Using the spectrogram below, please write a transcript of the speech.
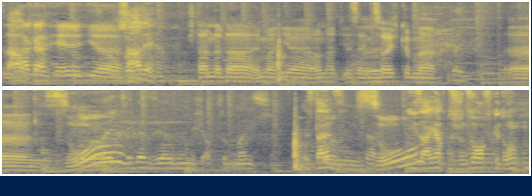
Lagerhell hier Schade. stand er da immer hier und hat ihr sein. Zeug gemacht. Äh, so ist deins? und Wie so. gesagt, ich habe das schon so oft getrunken.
